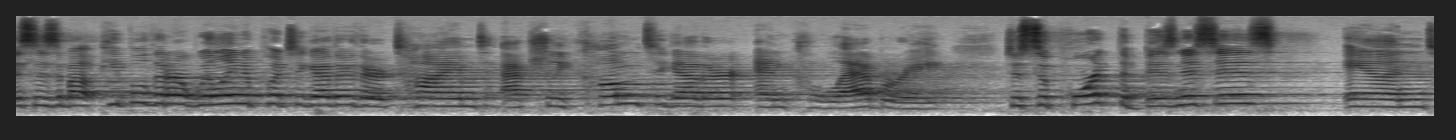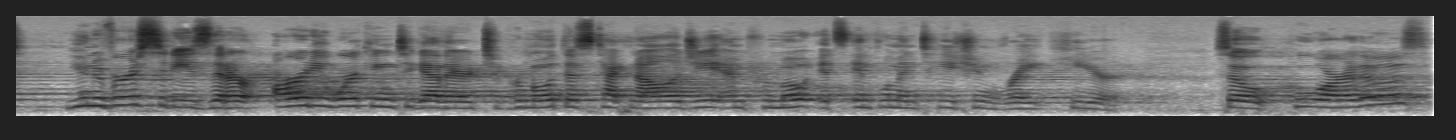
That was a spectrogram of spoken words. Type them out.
This is about people that are willing to put together their time to actually come together and collaborate to support the businesses and universities that are already working together to promote this technology and promote its implementation right here. So who are those?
